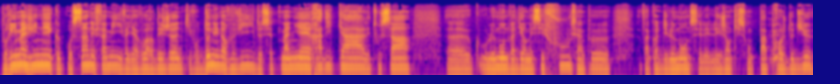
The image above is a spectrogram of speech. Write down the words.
pour imaginer qu'au sein des familles, il va y avoir des jeunes qui vont donner leur vie de cette manière radicale et tout ça, euh, où le monde va dire mais c'est fou, c'est un peu, enfin quand je dis le monde, c'est les, gens qui sont pas proches de Dieu.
